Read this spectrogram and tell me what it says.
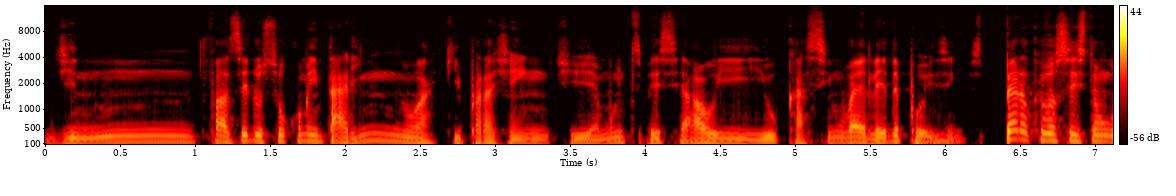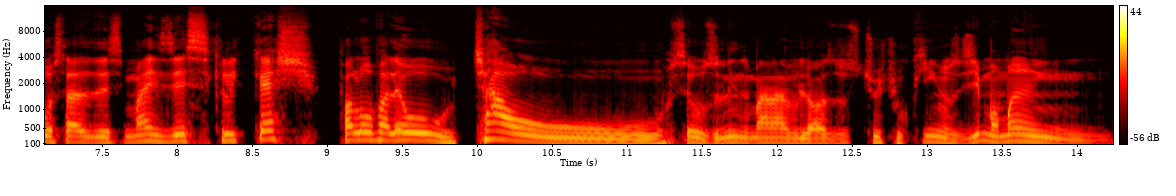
de fazer o seu comentarinho aqui pra gente. É muito especial e o Cassinho vai ler depois, hein? Espero que vocês tenham gostado desse mais esse Clickcast. Falou, valeu, tchau! Seus lindos, maravilhosos tchutchuquinhos de mamãe!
